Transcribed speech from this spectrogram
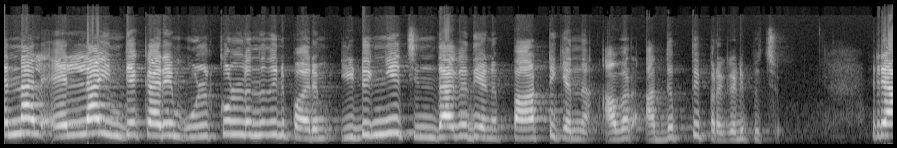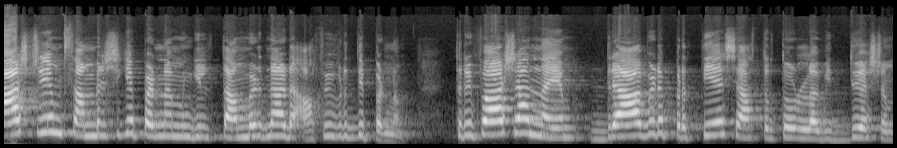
എന്നാൽ എല്ലാ ഇന്ത്യക്കാരെയും ഉൾക്കൊള്ളുന്നതിന് പകരം ഇടുങ്ങിയ ചിന്താഗതിയാണ് പാർട്ടിക്കെന്ന് അവർ അതൃപ്തി പ്രകടിപ്പിച്ചു. രാഷ്ട്രീയം സംരക്ഷിക്കപ്പെടണമെങ്കിൽ തമിഴ്നാട് അഭിവൃദ്ധിപ്പെടണം. ത്രിഭാഷാ നയം ദ്രാവിഡ പ്രത്യയശാസ്ത്രത്തോടുള്ള വിദ്വേഷം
